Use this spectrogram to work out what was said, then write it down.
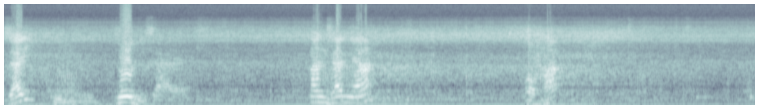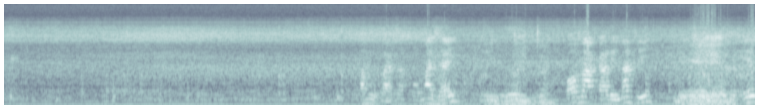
Zai Dun Zai. Tandanya Oma. Kamu baca koma Zai koma kalimat fi fi'il.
